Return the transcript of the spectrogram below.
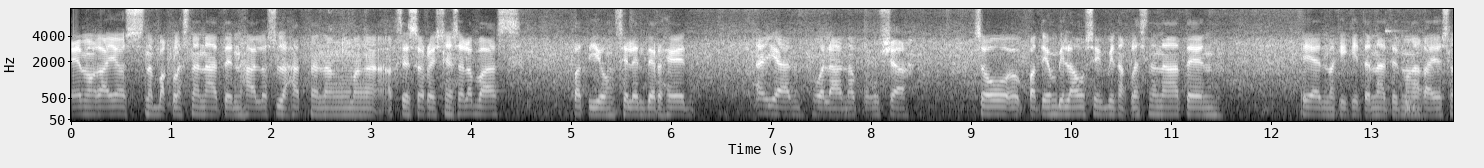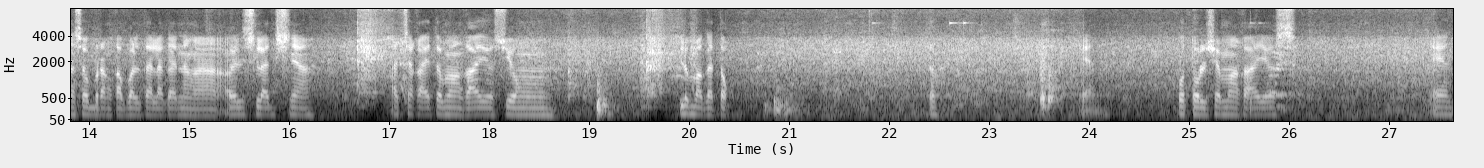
Eh mga kayos, nabaklas na natin halos lahat na ng mga accessories niya sa labas. Pati yung cylinder head. Ayan, wala na po siya. So, pati yung bilao housing binaklas na natin. Ayan, makikita natin mga kayos na sobrang kapal talaga ng ah, oil sludge niya. At saka ito mga kayos yung lumagatok. Ito. Ayan. Putol siya mga kaayos. Ayan.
